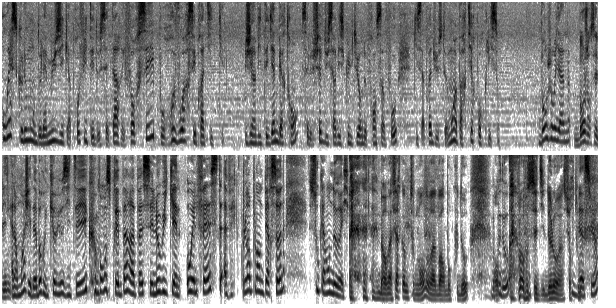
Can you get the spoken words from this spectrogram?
Ou est-ce que le monde de la musique a profité de cet art forcé pour revoir ses pratiques? J'ai invité Yann Bertrand, c'est le chef du service culture de France Info, qui s'apprête justement à partir pour Clisson. Bonjour Yann. Bonjour Céline. Alors moi j'ai d'abord une curiosité, comment on se prépare à passer le week-end au Hellfest avec plein plein de personnes sous 40 degrés? Ben, On va faire comme tout le monde, on va boire beaucoup d'eau. Beaucoup d'eau On se dit, de l'eau hein, surtout. Bien sûr.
